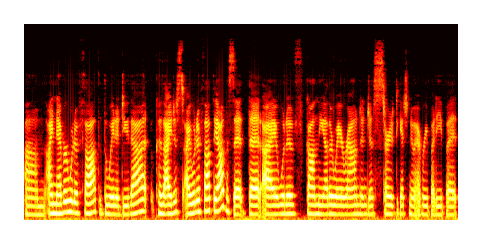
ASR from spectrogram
um, i never would have thought that the way to do that because i just i would have thought the opposite that i would have gone the other way around and just started to get to know everybody. But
